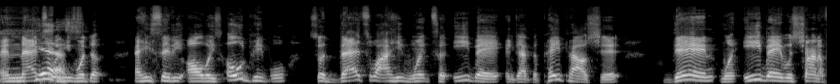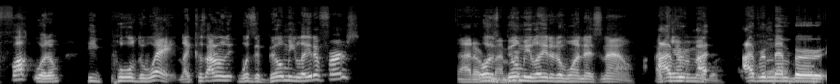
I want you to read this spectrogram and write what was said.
And that's when he went to. And he said he always owed people, so that's why he went to eBay and got the PayPal shit. Then when eBay was trying to fuck with him, he pulled away. Like, cause I don't was it Bill Me Later first, I don't or was remember. Bill Me Later the one that's now? I I re- remember. I remember.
